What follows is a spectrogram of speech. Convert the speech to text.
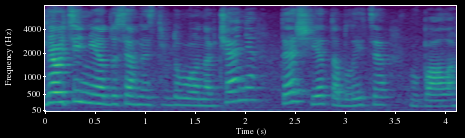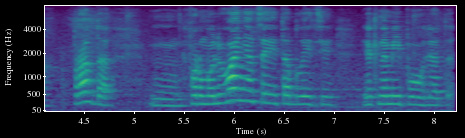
Для оцінювання досягнень з трудового навчання теж є таблиця в балах. Правда, формулювання цієї таблиці, як на мій погляд, е,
